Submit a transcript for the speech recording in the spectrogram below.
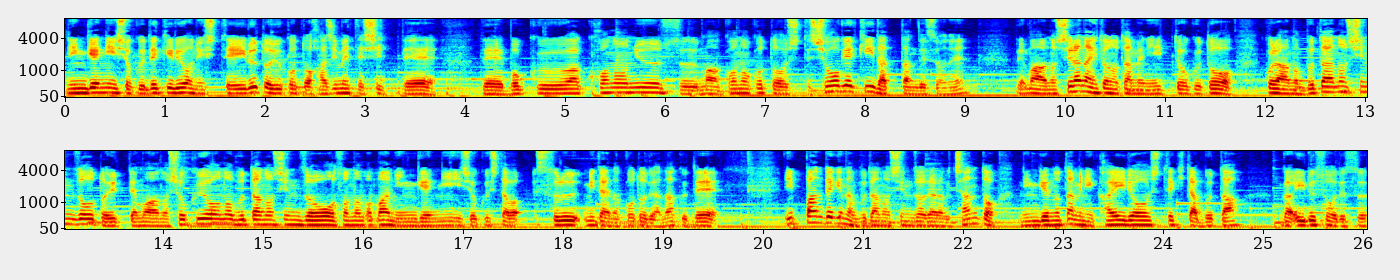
人間に移植できるようにしているということを初めて知って、で、僕はこのニュース、まあこのことを知って衝撃だったんですよね。で、まああの知らない人のために言っておくと、これあの豚の心臓といっても、あの食用の豚の心臓をそのまま人間に移植した、するみたいなことではなくて、一般的な豚の心臓ではなくちゃんと人間のために改良してきた豚がいるそうです。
